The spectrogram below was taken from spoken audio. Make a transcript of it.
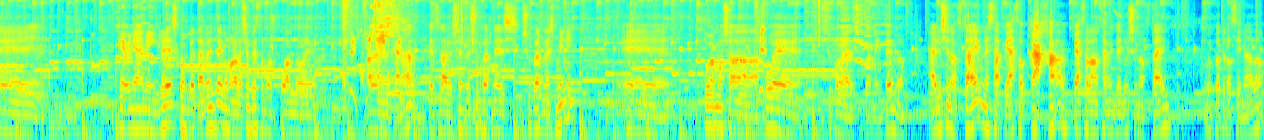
eh, que venía en inglés completamente, como la versión que estamos jugando en, ahora en el canal, que es la versión de Super NES, Super NES Mini. Juguemos a. Jugué Super, Super Nintendo. A Illusion of Time, en esta pedazo caja, pedazo lanzamiento de Illusion of Time, muy patrocinado.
